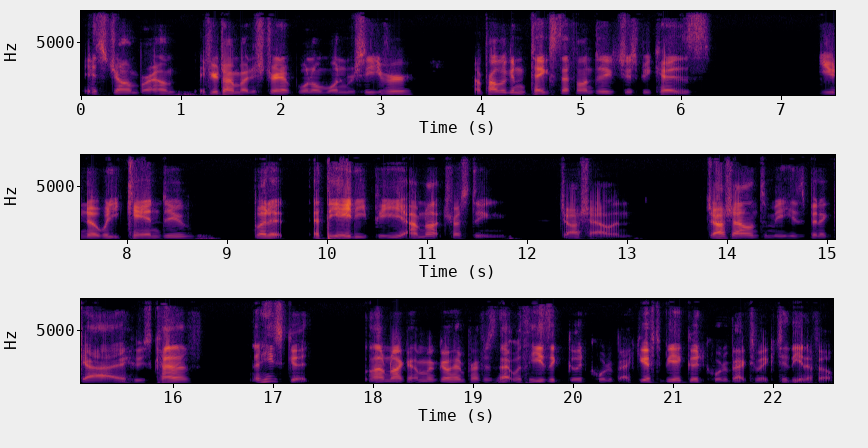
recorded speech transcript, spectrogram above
it's John Brown. If you're talking about a straight up one on one receiver, I'm probably going to take Stefon Diggs just because you know what he can do. But at, at the ADP, I'm not trusting Josh Allen. Josh Allen to me has been a guy who's kind of, and he's good. I'm not. I'm going to go ahead and preface that with he's a good quarterback. You have to be a good quarterback to make it to the NFL.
